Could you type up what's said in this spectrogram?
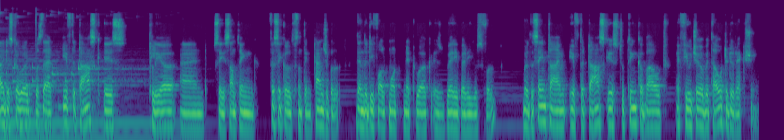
what I discovered was that if the task is clear and say something physical, something tangible, then the default mode network is very, very useful. But at the same time, if the task is to think about a future without a direction,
